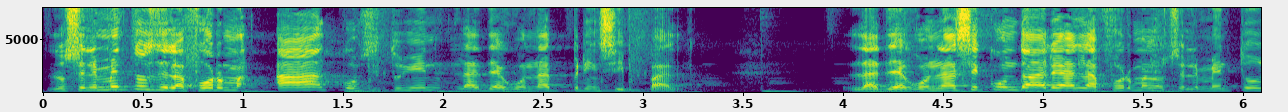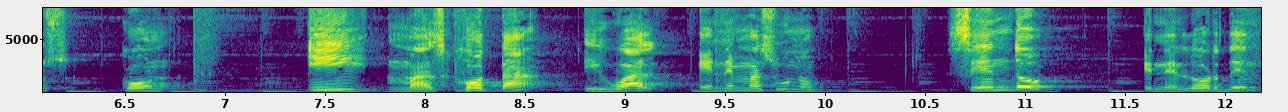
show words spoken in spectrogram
Los elementos de la forma A constituyen la diagonal principal. La diagonal secundaria la forman los elementos con I más J igual N más 1, siendo en el orden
